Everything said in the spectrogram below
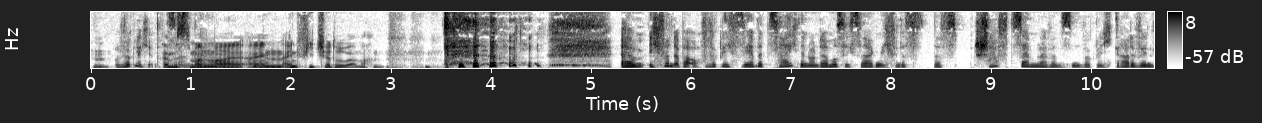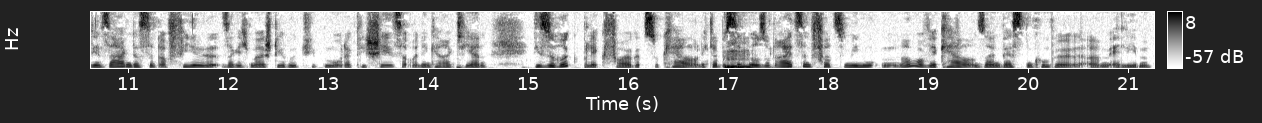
Hm. Wirklich interessant. Da müsste man mal ein, ein Feature drüber machen. Ähm, ich fand aber auch wirklich sehr bezeichnend und da muss ich sagen, ich finde, das, das schafft Sam Levinson wirklich. Gerade wenn wir sagen, das sind auch viel, sage ich mal, Stereotypen oder Klischees auch in den Charakteren, diese Rückblickfolge zu Cal. Und ich glaube, es mhm. sind nur so 13, 14 Minuten, ne, wo wir Cal und seinen besten Kumpel ähm, erleben.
